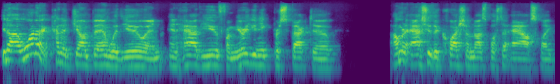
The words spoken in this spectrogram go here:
you know, I want to kind of jump in with you and, and have you from your unique perspective. I'm going to ask you the question I'm not supposed to ask. Like,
